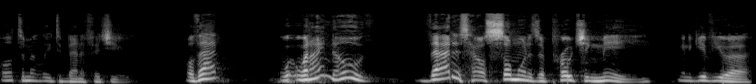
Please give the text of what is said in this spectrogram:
ultimately to benefit you? Well, that, when I know that is how someone is approaching me, I'm going to give you a,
